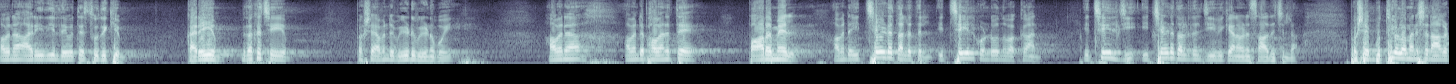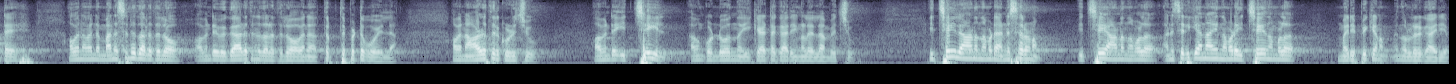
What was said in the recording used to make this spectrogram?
അവൻ ആ രീതിയിൽ ദൈവത്തെ സ്തുതിക്കും കരയും ഇതൊക്കെ ചെയ്യും. പക്ഷേ അവന്റെ വീട് വീണുപോയി. അവന് അവന്റെ ഭവനത്തെ പാറമേൽ അവന്റെ ഇച്ഛയുടെ തലത്തിൽ ഇച്ഛയിൽ കൊണ്ടുവന്ന് വെക്കാൻ ഇച്ഛയിൽ ജീ ഇച്ഛയുടെ തലത്തിൽ ജീവിക്കാൻ അവന് സാധിച്ചില്ല. പക്ഷേ ബുദ്ധിയുള്ള മനുഷ്യനാകട്ടെ അവൻ അവന്റെ മനസ്സിന്റെ തലത്തിലോ അവന്റെ വികാരത്തിന്റെ തലത്തിലോ അവന് തൃപ്തിപ്പെട്ടു പോയില്ല. അവൻ ആഴത്തിൽ കുഴിച്ചു. അവന്റെ ഇച്ഛയിൽ അവൻ കൊണ്ടുവന്ന ഈ കേട്ട കാര്യങ്ങളെല്ലാം വെച്ചു. ഇച്ഛയിലാണ് നമ്മുടെ അനുസരണം. ഇച്ഛയാണ് നമ്മൾ അനുസരിക്കാനായി നമ്മുടെ ഇച്ഛയെ നമ്മൾ മരിപ്പിക്കണം എന്നുള്ളൊരു കാര്യം.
